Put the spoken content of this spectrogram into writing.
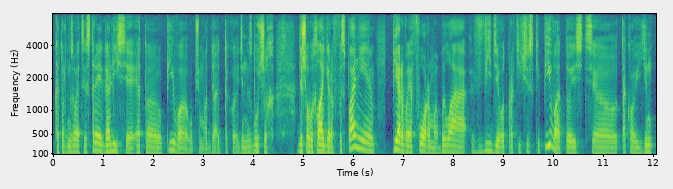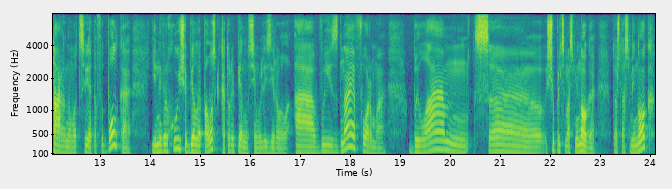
который называется Эстрея Галисия. Это пиво, в общем, такой один из лучших дешевых лагеров в Испании. Первая форма была в виде вот практически пива, то есть э, такой янтарного цвета футболка, и наверху еще белая полоска, которая пену символизировала. А выездная форма была с э, щупальцем осьминога, потому что осьминог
